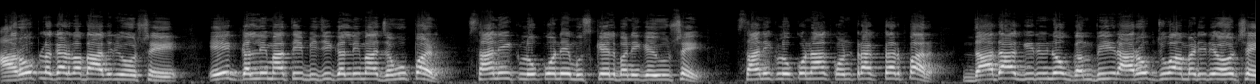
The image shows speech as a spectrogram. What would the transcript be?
આરોપ લગાડવામાં આવી રહ્યો છે. એક ગલીમાંથી બીજી ગલીમાં જવું પણ સ્થાનિક લોકોને મુશ્કેલ બની ગયું છે. સ્થાનિક લોકોના કોન્ટ્રાક્ટર પર દાદાગીરીનો ગંભીર આરોપ જોવા મળી રહ્યો છે.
